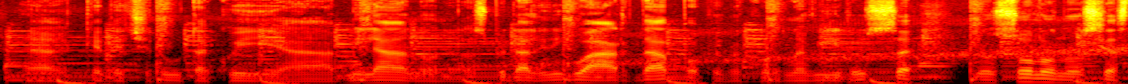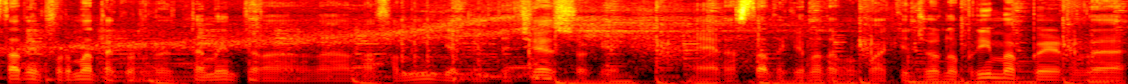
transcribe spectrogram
eh, che è deceduta qui a Milano nell'ospedale di Guarda proprio per coronavirus non solo non sia stata informata correttamente la, la, la famiglia del decesso che era stata chiamata qualche giorno prima per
